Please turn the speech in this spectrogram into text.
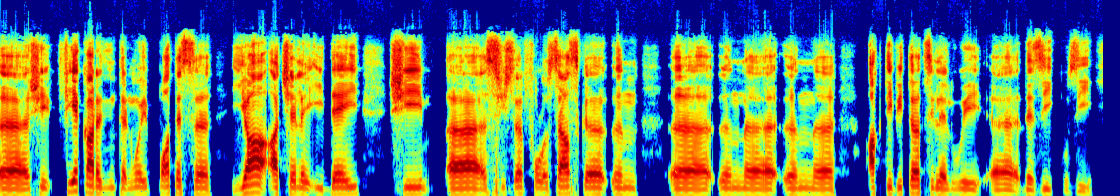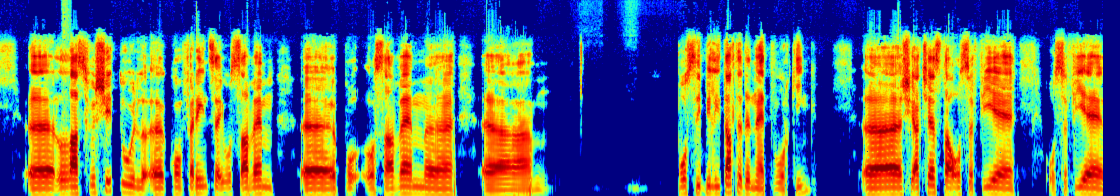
uh, și fiecare dintre noi poate să ia acele idei și, uh, și să folosească în, uh, în, uh, în uh, activitățile lui uh, de zi cu zi. Uh, la sfârșitul uh, conferinței o să avem, o să avem posibilitate de networking Uh, și acesta o să fie, o să fie,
